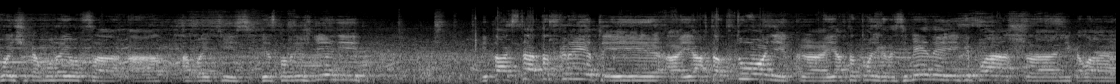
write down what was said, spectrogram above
гонщикам удается а, обойтись без повреждений. Итак, старт открыт, и а, яхта Тоник, а, яхта Тоник это семейный экипаж а, Николая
